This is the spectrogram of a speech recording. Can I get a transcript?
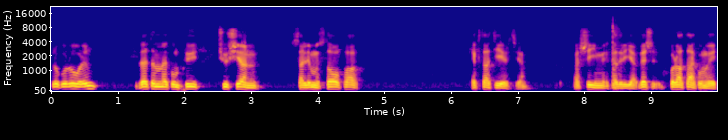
prokurorin, vetëm e kom pyet qysh janë Sali Mustafa e këta tjerë që janë, Hashimi, Kadrija, veç për ata e kom vet,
